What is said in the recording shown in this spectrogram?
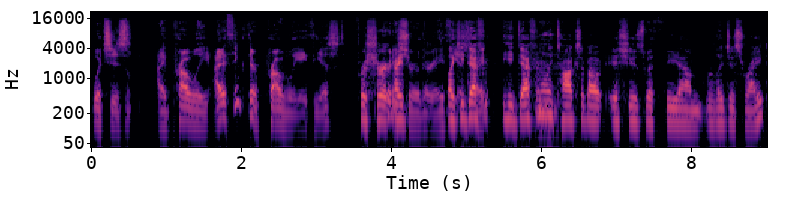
which is I probably I think they're probably atheist. for sure, Pretty I, sure they're atheist. like he def right? he definitely talks about issues with the um, religious right.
